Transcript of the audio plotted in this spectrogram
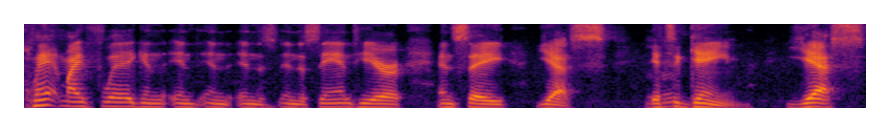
plant my flag in in in in the, in the sand here and say yes, mm-hmm. it's a mm-hmm. game. Yes,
